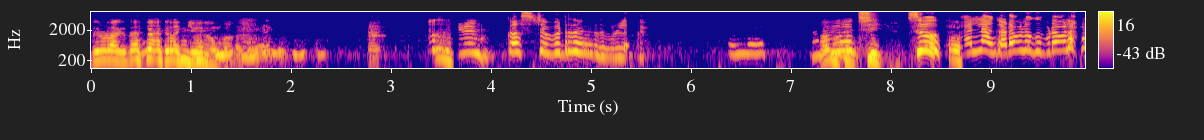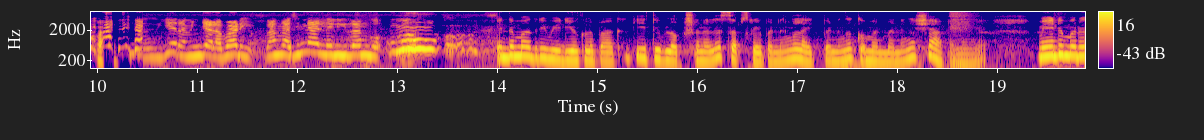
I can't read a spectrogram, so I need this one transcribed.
திருவிழாக்கு தான் இறங்கி வருவோம் போல இருக்கு. கஷ்டப்படுறாங்க புள்ள. அம்மாச்சி சு. எல்லாம் கடவுளை கூப்பிடவலாம் ஈரம் இந்தியால பாடி வாங்க சின்ன இல்லை நீ ரங்கோ இந்த மாதிரி வீடியோக்களை பார்க்க கீர்த்தி vlog சேனலை சப்ஸ்கிரைப் பண்ணுங்கள் லைக் பண்ணுங்கள் கமெண்ட் பண்ணுங்கள் ஷேர் பண்ணுங்கள் மீண்டும் ஒரு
